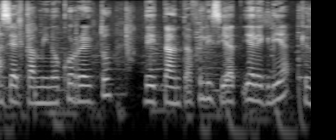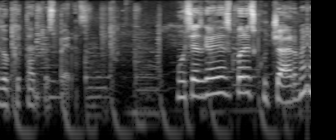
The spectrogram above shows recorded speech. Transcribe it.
hacia el camino correcto de tanta felicidad y alegría que es lo que tanto esperas. Muchas gracias por escucharme.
